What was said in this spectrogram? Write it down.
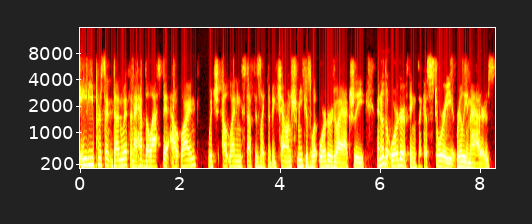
80% done with, and I have the last bit outlined, which outlining stuff is like the big challenge for me because what order do I actually? I know the hmm. order of things, like a story, really matters.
